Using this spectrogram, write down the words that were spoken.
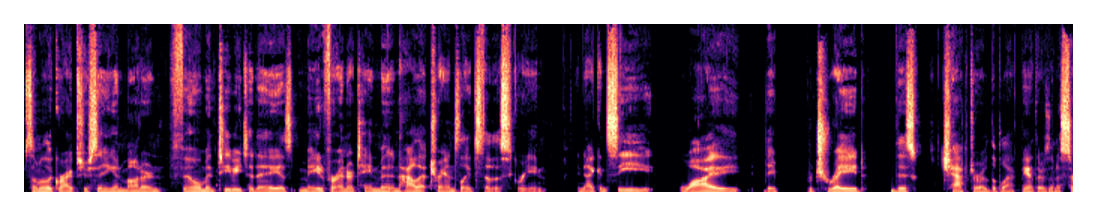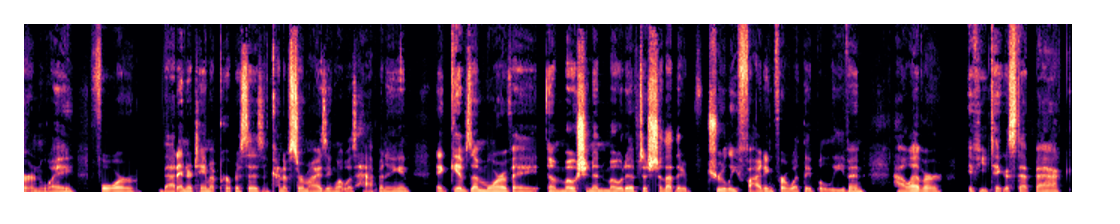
some of the gripes you're seeing in modern film and TV today is made for entertainment and how that translates to the screen. And I can see why they portrayed this chapter of the Black Panthers in a certain way for that entertainment purposes and kind of surmising what was happening. And it gives them more of a emotion and motive to show that they're truly fighting for what they believe in. However if you take a step back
